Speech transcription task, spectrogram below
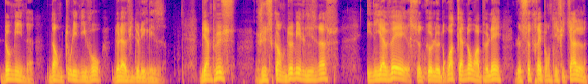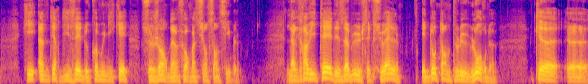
domine dans tous les niveaux de la vie de l'Église. Bien plus, jusqu'en 2019, il y avait ce que le droit canon appelait le secret pontifical qui interdisait de communiquer ce genre d'informations sensibles. La gravité des abus sexuels est d'autant plus lourde qu'ils euh,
